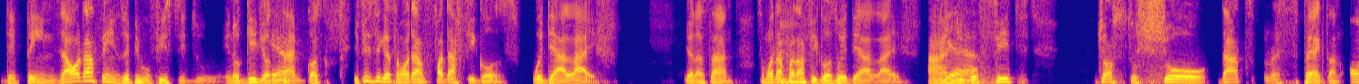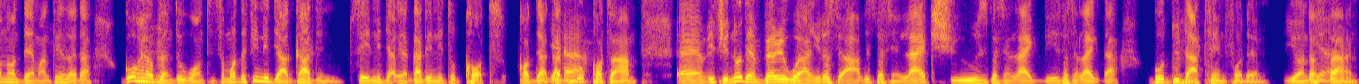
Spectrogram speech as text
the things. There are other things that people feel to do, you know, give your Yeah. time because if you still get some other father figures with their life, you understand? Some other Mhm. father figures they are alive, and you Yeah. go fit just to show that respect and honor them and things like that. Go help Mhm. them do one thing. Some of the need their garden, say need their, their garden need to cut, cut their garden, Yeah. go cut them. Um, if you know them very well, you don't say, ah, this person like shoes, this person like this, person like that, go do Mhm. that thing for them. You understand?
